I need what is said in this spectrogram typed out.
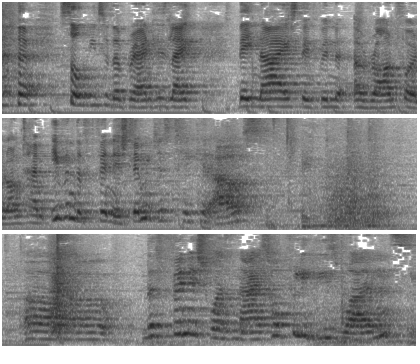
sold me to the brand. He's like they nice they've been around for a long time. Even the finish let me just take it out. Uh, the finish was nice. Hopefully these ones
